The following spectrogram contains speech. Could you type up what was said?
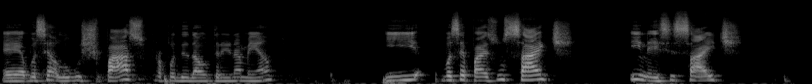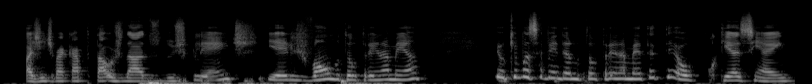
É, você aluga o espaço para poder dar o treinamento. E você faz um site. E nesse site a gente vai captar os dados dos clientes e eles vão no teu treinamento. E o que você vender no teu treinamento é teu, porque assim a, em-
